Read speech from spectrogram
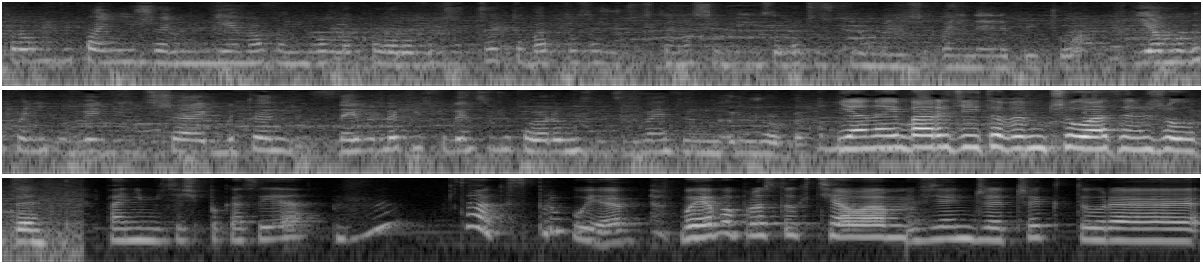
skoro mówi Pani, że nie ma Pani w ogóle kolorowych rzeczy, to warto zarzucić to na siebie i zobaczyć, w którym będzie się Pani najlepiej czuła. Ja mogę Pani powiedzieć, że jakby ten najlepiej składającym się kolorem jest zdecydowanie ten różowy. Ja najbardziej to bym czuła ten żółty. Pani mi coś pokazuje? Mhm. Tak, spróbuję. Bo ja po prostu chciałam wziąć rzeczy, które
